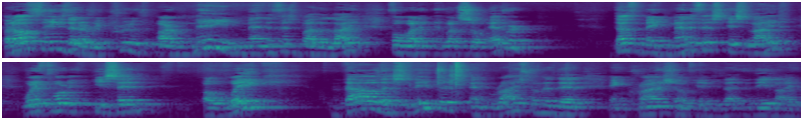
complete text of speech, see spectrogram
But all things that are reproved are made manifest by the light, for what, whatsoever doth make manifest is light. Wherefore he said, Awake, Thou that sleepest and rise from the dead, and Christ shall give thee light.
